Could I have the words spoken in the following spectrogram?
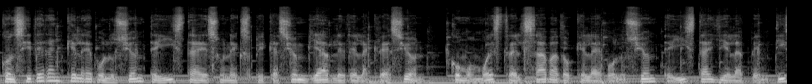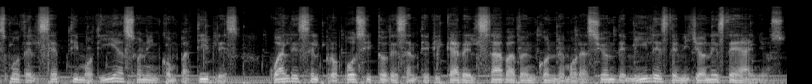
consideran que la evolución teísta es una explicación viable de la creación, como muestra el sábado que la evolución teísta y el adventismo del séptimo día son incompatibles. ¿Cuál es el propósito de santificar el sábado en conmemoración de miles de millones de años?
